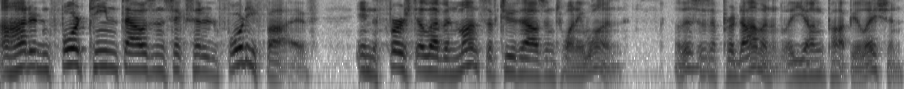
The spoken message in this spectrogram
114,645 in the first 11 months of 2021. Now, this is a predominantly young population.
